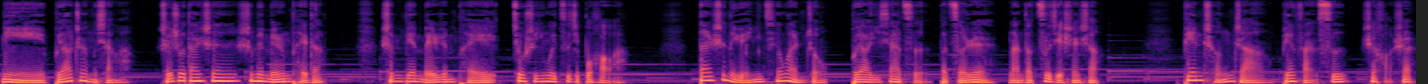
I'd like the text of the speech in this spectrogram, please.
你不要这么想啊！谁说单身身边没人陪的？身边没人陪，就是因为自己不好啊！单身的原因千万种，不要一下子把责任揽到自己身上。边成长边反思是好事儿，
